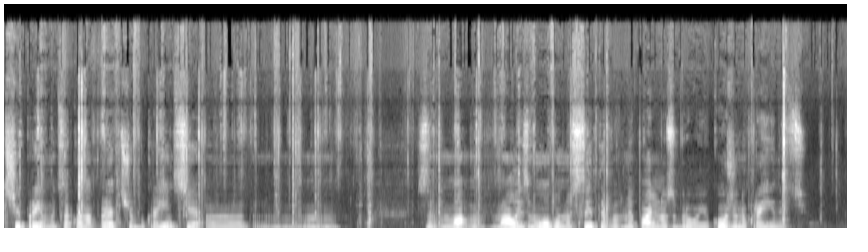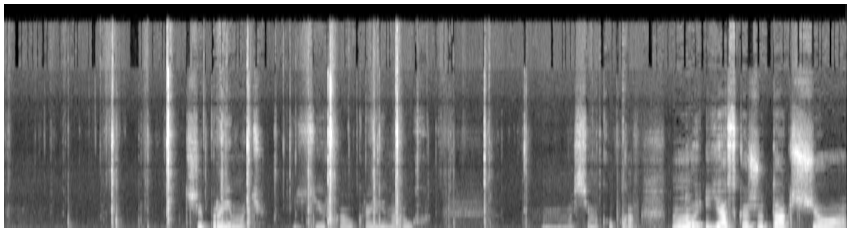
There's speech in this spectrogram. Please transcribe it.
Чи приймуть законопроект, щоб українці е, мали змогу носити вогнепальну зброю? Кожен українець. Чи приймуть? Зірка, Україна, рух. М, Сім кубків. Ну, я скажу так, що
